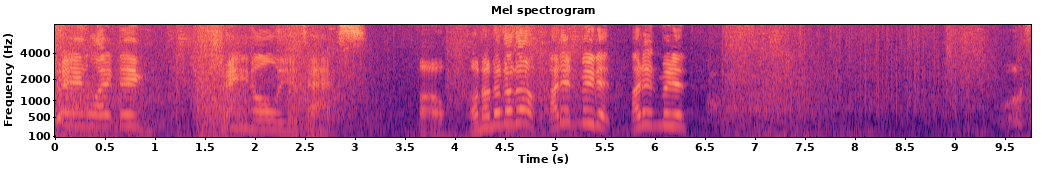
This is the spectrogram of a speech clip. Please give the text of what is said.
Chain lightning. Chain all the attacks. Uh oh. Oh no no no no! I didn't mean it. I didn't mean it. Alright,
